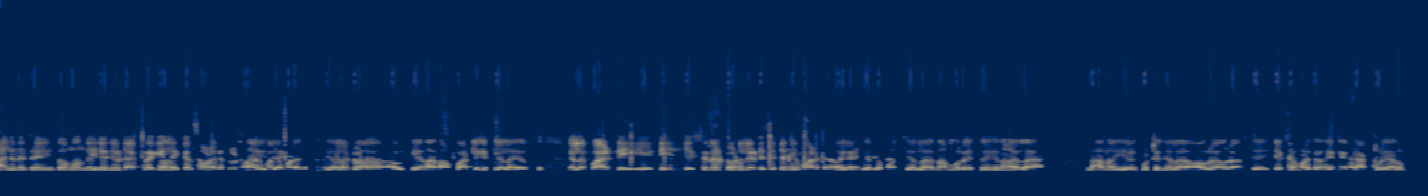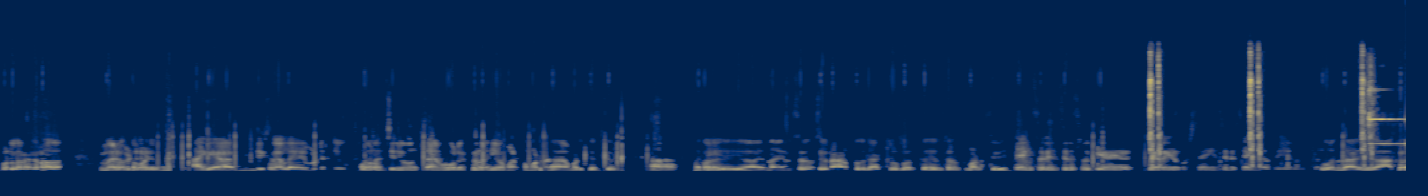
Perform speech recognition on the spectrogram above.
ಅಲ್ಲಿಂದ ಟ್ರೈನಿಂಗ್ ತಗೊಂಬಂದು ಇಲ್ಲೇ ನೀವು ಡಾಕ್ಟರ್ ಆಗಿ ಇಲ್ಲೇ ಕೆಲಸ ಮಾಡಕತ್ತೀರಿ ಇಲ್ಲೇ ಮಾಡಕತ್ತೀನಿ ಎಲ್ಲ ಅವಕ್ಕೆ ಏನಾರ ಬಾಟ್ಲಿ ಗಿಟ್ಲಿ ಎಲ್ಲ ಇರ್ತದೆ. ಎಲ್ಲ ಬಾಟ್ಲಿ ಏಟಿ ಇಂಜೆಕ್ಷನ್ ಟೋಟಲ್ ಎಡಿಸಿಟ್ಟು ನೀವು ಮಾಡ್ತೀರ ಎಲ್ಲ ಮಾಡ್ತೀವಿ. ಎಲ್ಲ ನಮ್ಮ ರೈತರಿಗೂ ಎಲ್ಲ ನಾನು ಹೇಳ್ಕೊಟ್ಟಿನಿ ಅವ್ರು ಅವ್ರ ಅವ್ರ ಇಂಜೆಕ್ಷನ್ ಮಾಡ್ಕೊಂಡು ಡಾಕ್ಟರ್ ಯಾರು ಬರ್ಲಾರಂಗ ಮಾಡ್ಬಿಟ್ರಿ. ಮಾಡಿ ಹಾಗೆ ಇಂಜೆಕ್ಷನ್ ಎಲ್ಲ ಹೇಳ್ಬಿಟ್ರಿ ನೀವು. ಫೋನ್ ಹಚ್ಚಿ ನೀವು ಒಂದು ಟೈಮ್ ಹೋಗ್ಲಿಕ್ಕೆ ನೀವು ಮಾಡ್ಕೊಂಡ್ಬಿಟ್ರಿ ಮಾಡ್ಕೊಂತೀವಿ. ಮತ್ತೆ ಈ ಎಲ್ಲ ಇನ್ಸೂರೆನ್ಸ್ ನಾಡ್ಪದ ಡಾಕ್ಟರ್ ಬರುತ್ತೆ ಇನ್ಸೂರೆನ್ಸ್ ಮಾಡ್ತೀವಿ. ಹೆಂಗ್ ಸರ್ ಇನ್ಸೂರೆನ್ಸ್ ಬಗ್ಗೆ ಕ್ಲಿಯರ್ ಹೇಳ್ಬಿಡ್ರಿ ಇನ್ಸೂರೆನ್ಸ್ ಹೆಂಗ್ ಅದು ಏನಂತ? ಒಂದ್ ಆಕಳ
